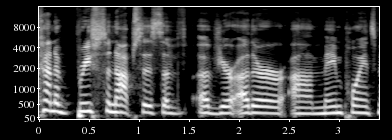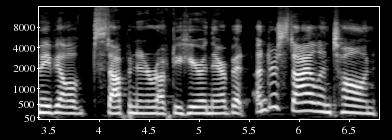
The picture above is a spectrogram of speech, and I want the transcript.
kind of brief synopsis of of your other um, main points. Maybe I'll stop and interrupt you here and there. But under style and tone,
